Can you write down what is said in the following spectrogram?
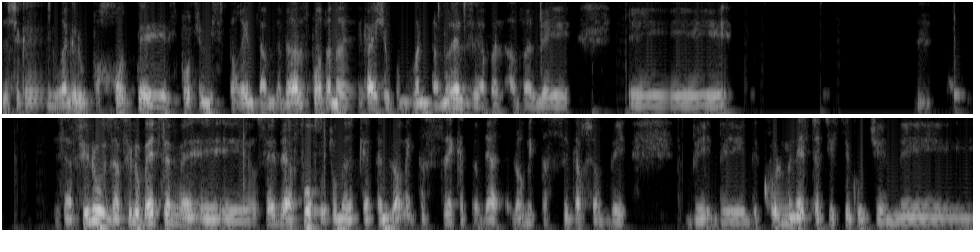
וזה שכדורגל הוא פחות uh, ספורט של מספרים, אתה מדבר על ספורט אמריקאי שהוא כמובן בנוי על זה, אבל, אבל uh, uh, זה אפילו, זה אפילו בעצם אה, אה, אה, עושה את זה הפוך, זאת אומרת, כי אתה לא מתעסק, אתה יודע, אתה לא מתעסק עכשיו ב, ב, ב, בכל מיני סטטיסטיקות שהן אה,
